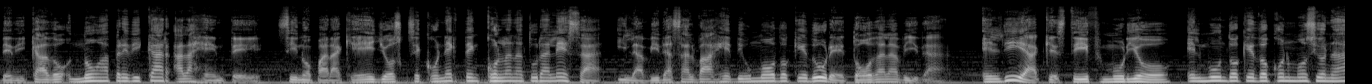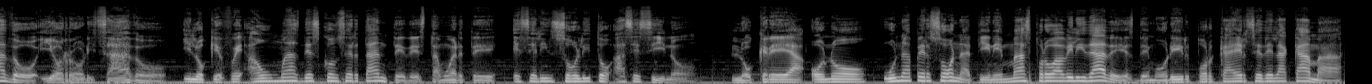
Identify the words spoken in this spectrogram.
dedicado no a predicar a la gente, sino para que ellos se conecten con la naturaleza y la vida salvaje de un modo que dure toda la vida. El día que Steve murió, el mundo quedó conmocionado y horrorizado, y lo que fue aún más desconcertante de esta muerte es el insólito asesino. Lo crea o no, una persona tiene más probabilidades de morir por caerse de la cama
